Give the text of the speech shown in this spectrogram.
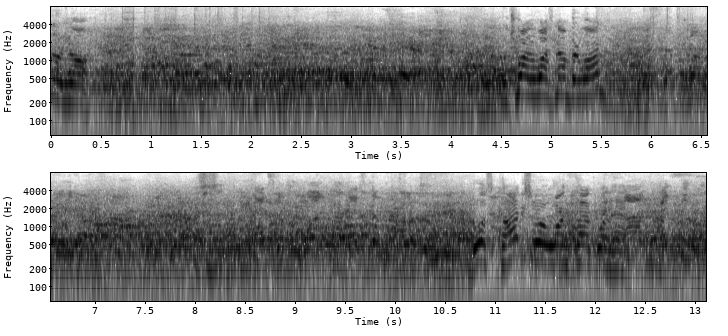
or no? Which one was number one? This is That's number one. That's number two. both cocks or one cock, one hen? Uh,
